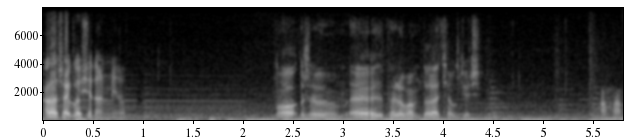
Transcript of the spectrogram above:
A dlaczego 7 minut? No, żebym e, welumem doleciał gdzieś. Aha.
